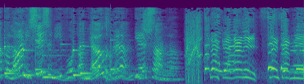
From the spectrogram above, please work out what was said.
Takalani Sesemi word aan jou gebring, Eersanna. Takalani Sesame.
